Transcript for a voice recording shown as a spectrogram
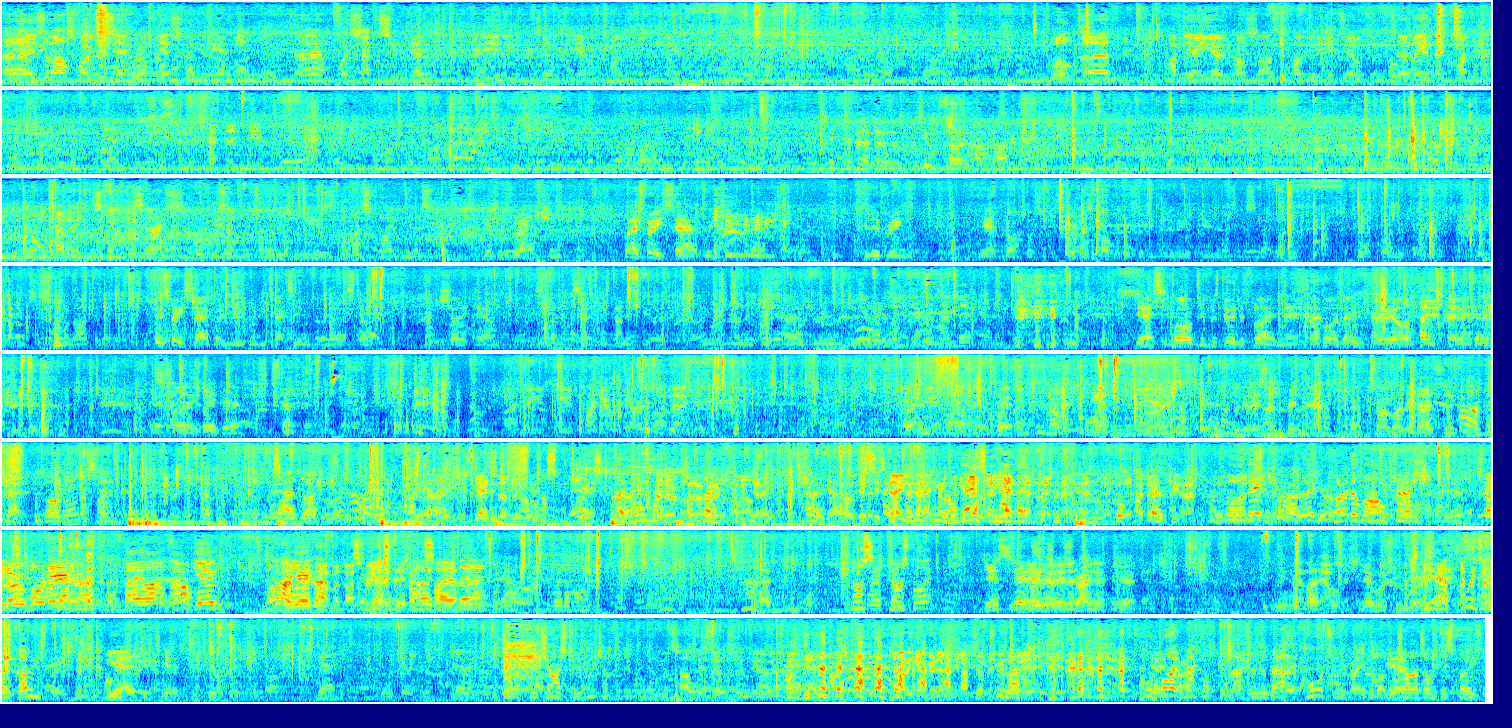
Uh, it's the last flight of this aircraft, yes. Uh, quite sad to see them go. Really is. But, uh, yeah, Well, uh, I'm the AEO. I'll, I'll surprise when he gets out. But uh, they, they're quite pleasant. Day here. Well, it's very sad. We've been um, delivering the aircraft, obviously, to Scottish Falcons. We've been delivering a few this is about the fourth one we've delivered. This is I delivered. But it's very sad when you, when you taxi in for the last time and shut it down. It's done its, it's done its good. We went round the details room, we went to land it. Yes, well, Tim was doing the flying there, so I thought I'd let him carry on. thanks, David. yes, it's very good. It's there. You, you plug out carriers like that. Look at there's a print there. Signed by the guys who. Oh, okay. Well then. How's life? Yes, lovely. Yes. Hello, This is Dave. Dave. Yes, we have a couple of times. Good morning. Hello there. You're one of the wild trash. Hello. Morning. Very well, thank you. Hello, Pete Lambert. Nice to meet you. Hi. Nice, nice flight. Yes, yeah, yeah, it's great. Yeah. Yeah. Go? Coventry. Yeah, just to get us security. Yeah. Yeah, they charge, too much on the I sort of do it. trying to get rid of the much of it. Well, buy it back off the rack at about a quarter of the rate of what they charge on disposals.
